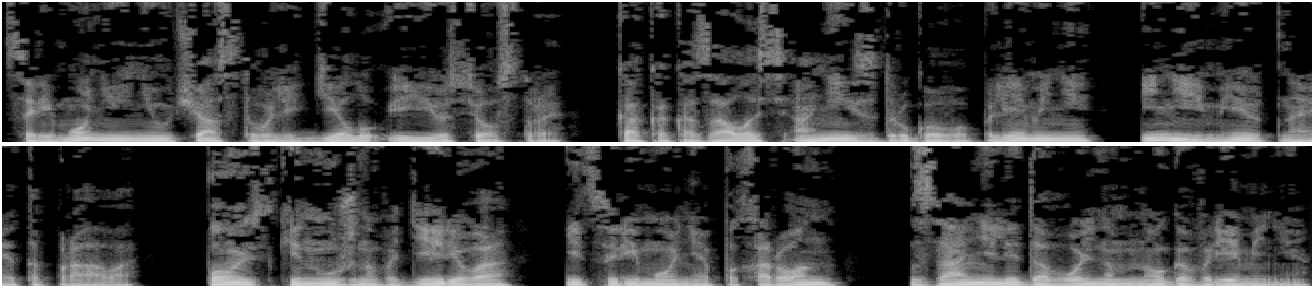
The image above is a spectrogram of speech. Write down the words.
В церемонии не участвовали Гелу и ее сестры. Как оказалось, они из другого племени и не имеют на это права. Поиски нужного дерева и церемония похорон заняли довольно много времени.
